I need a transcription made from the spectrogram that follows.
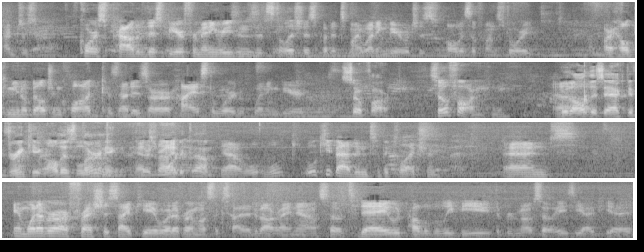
I'm just, of course, proud of this beer for many reasons. It's delicious, but it's my wedding beer, which is always a fun story. Our Hell Camino Belgian Quad, because that is our highest award winning beer So far, so far. Mm-hmm. With all uh, this active drinking, all this learning, there's more to come. Yeah, we'll, we'll, we'll keep adding to the collection, and and whatever our freshest IPA or whatever I'm most excited about right now. So today would probably be the Brumoso Hazy IPA.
